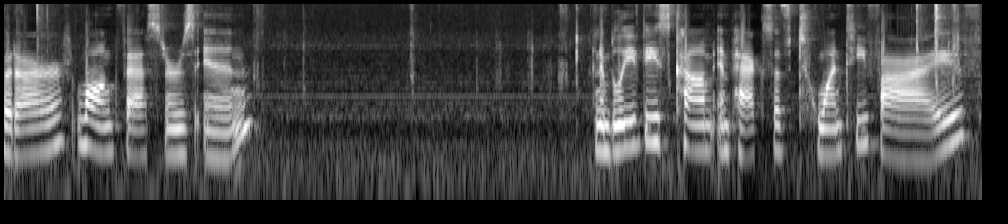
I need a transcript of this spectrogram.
put our long fasteners in. And I believe these come in packs of 25.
